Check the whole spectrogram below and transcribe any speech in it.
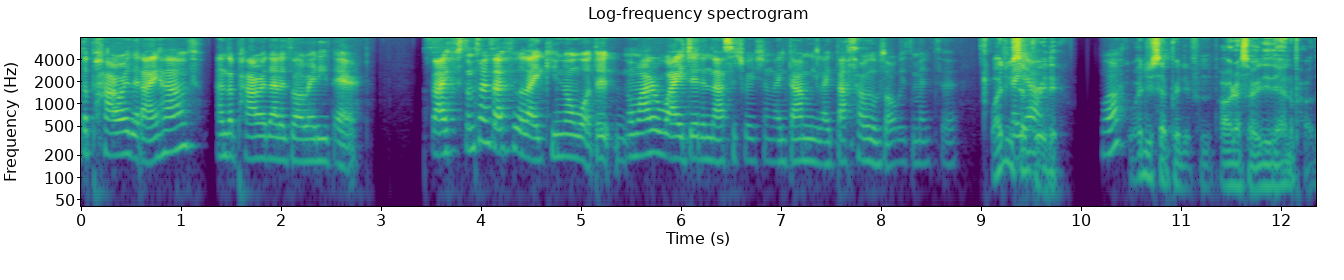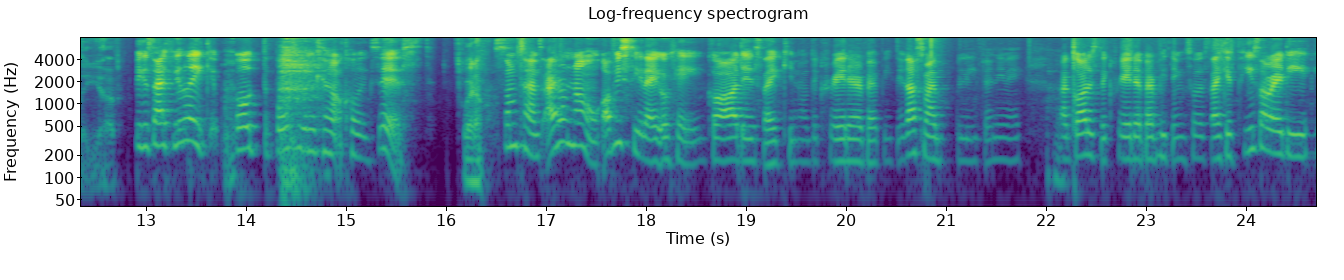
the power that I have and the power that is already there. So I sometimes I feel like you know what, no matter what I did in that situation, like damn me, like that's how it was always meant to. Why do you separate yeah. it? What? Why do you separate it from the power that's already there and the power that you have? Because I feel like both both of them cannot coexist. Why not? Sometimes I don't know. Obviously, like okay, God is like you know the creator of everything. That's my belief anyway. Mm-hmm. That God is the creator of everything. So it's like if He's already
